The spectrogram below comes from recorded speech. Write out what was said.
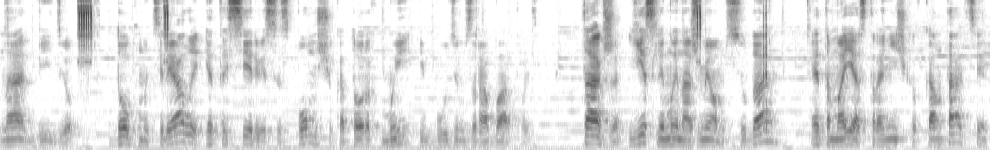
на видео. Доп. материалы это сервисы, с помощью которых мы и будем зарабатывать. Также, если мы нажмем сюда, это моя страничка ВКонтакте,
